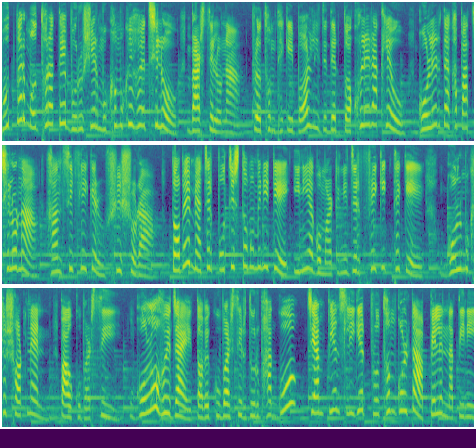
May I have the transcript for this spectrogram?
বুধবার মধ্যরাতে বরুশিয়ার মুখোমুখি হয়েছিল বার্সেলোনা। প্রথম থেকেই বল নিজেদের দখলে রাখলেও গোলের দেখা পাচ্ছিল না হানসি ফ্লিকের শিষ্যরা। তবে ম্যাচের পঁচিশতম মিনিটে ইনিয়াগো মার্টিনিজের ফ্রিকিক থেকে গোলমুখে শট নেন পাও কুবার্সি। গোলও হয়ে যায়, তবে কুবার্সির দুর্ভাগ্য চ্যাম্পিয়ন্স লিগের প্রথম গোলটা পেলেন না তিনি।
